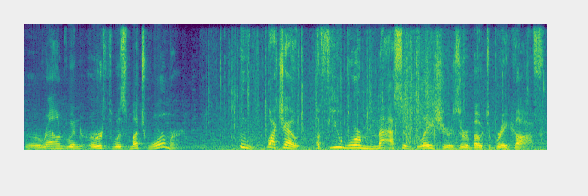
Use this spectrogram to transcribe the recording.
were around when Earth was much warmer. Ooh, watch out! A few more massive glaciers are about to break off.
